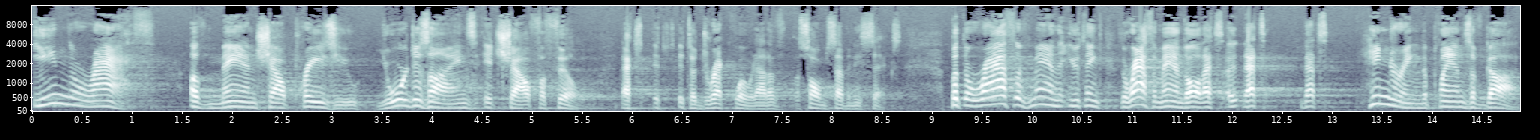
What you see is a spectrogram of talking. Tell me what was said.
In the wrath of man shall praise you, your designs it shall fulfill. That's, it's, it's a direct quote out of Psalm 76. But the wrath of man that you think, the wrath of man, oh, that's, that's, that's hindering the plans of God.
